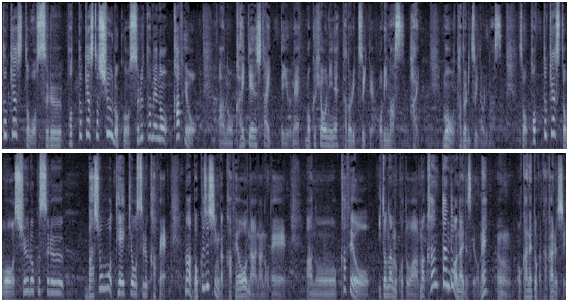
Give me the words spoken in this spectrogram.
ドキャストをするポッドキャスト収録をするためのカフェをあの開店したいっていうね目標にねたどり着いております。はい。もうたどり着いております。そうポッドキャストを収録する場所を提供するカフェ、まあ、僕自身がカフェオーナーなので、あのカフェを営むことは、まあ、簡単ではないですけどね、うん、お金とかかかるし。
